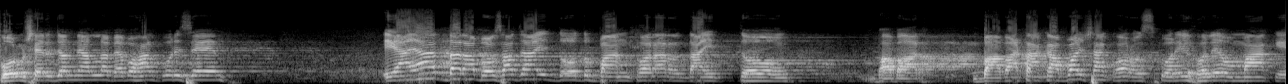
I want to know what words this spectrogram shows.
পুরুষের জন্য আল্লাহ ব্যবহার করেছেন। এই আয়াত দ্বারা বোঝা যায় দুধ পান করার দায়িত্ব। বাবার, বাবা টাকা পয়সা খরচ করে হলেও মাকে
